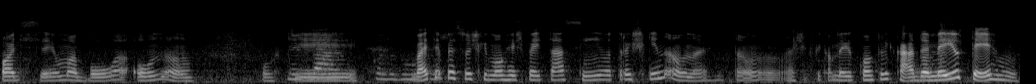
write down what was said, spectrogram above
pode ser uma boa ou não. Porque vai ter pessoas que vão respeitar sim, outras que não, né? Então acho que fica meio complicado. É meio termo,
